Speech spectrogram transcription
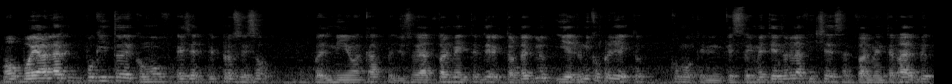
voy a hablar un poquito de cómo es el, el proceso pues mío acá. Pues yo soy actualmente el director del club y el único proyecto como que en el que estoy metiendo en la ficha es actualmente Radio Club.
